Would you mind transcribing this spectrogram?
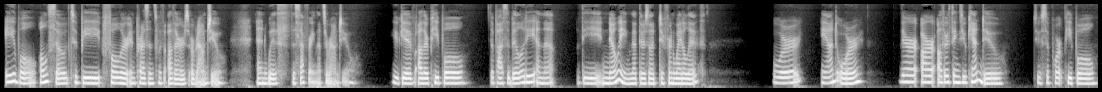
able also to be fuller in presence with others around you and with the suffering that's around you. You give other people the possibility and the the knowing that there's a different way to live or and or there are other things you can do to support people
